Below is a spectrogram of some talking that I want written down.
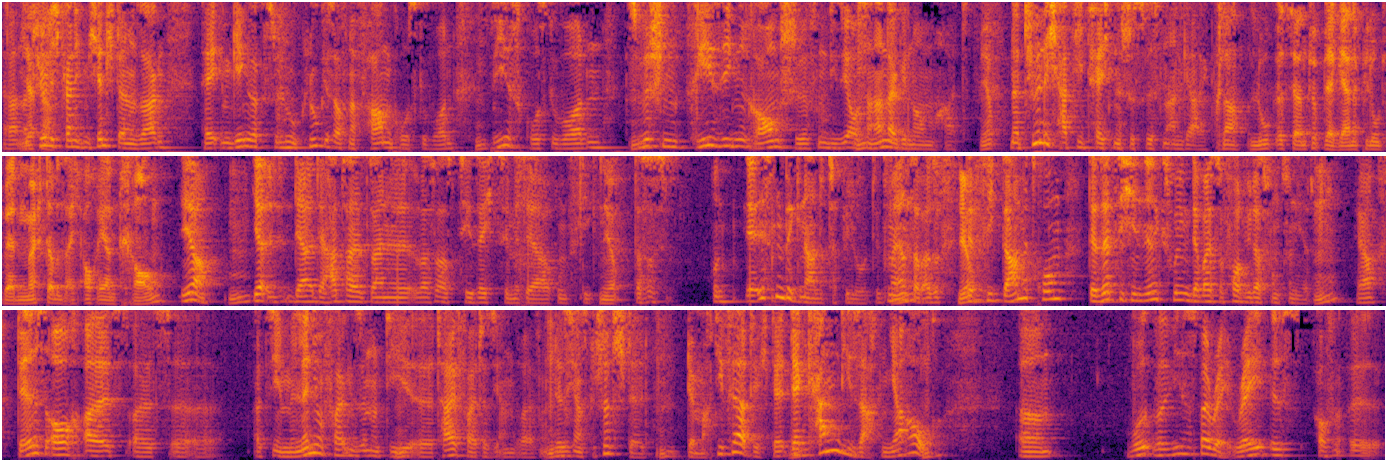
Ja, natürlich klar. kann ich mich hinstellen und sagen, hey, im Gegensatz zu Luke, Luke ist auf einer Farm groß geworden, Hm. sie ist groß geworden zwischen riesigen Raumschiffen, die sie auseinandergenommen hat. Hm. Ja. Natürlich hat die technisches Wissen angeeignet. Klar, Luke ist ja ein Typ, der gerne Pilot werden möchte, aber ist eigentlich auch eher ein Traum. Ja, Hm. ja, der, der hat halt seine, was war's, T16, mit der er rumfliegt. Ja. Das ist, und er ist ein begnadeter Pilot, jetzt mal ernsthaft. Also, Mhm. Ja. der fliegt damit rum, der setzt sich in den X-Wing, der weiß sofort, wie das funktioniert. Mhm. Ja, der ist auch als, als, äh, als sie im Millennium Falcon sind und Mhm. die äh, TIE Fighter sie angreifen und der sich ans Geschütz stellt, der macht die fertig. Der, der kann die Sachen ja auch. Ähm, wo, wie ist es bei Ray? Ray ist auf, äh,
